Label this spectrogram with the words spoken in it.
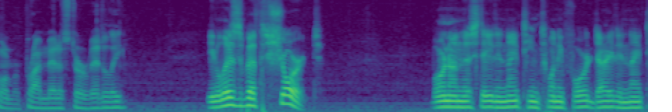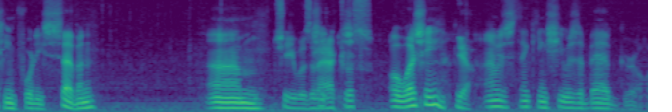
Former Prime Minister of Italy. Elizabeth Short, born on this date in 1924, died in 1947. Um, She was an She- actress. oh, was she? Yeah. I was thinking she was a bad girl.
